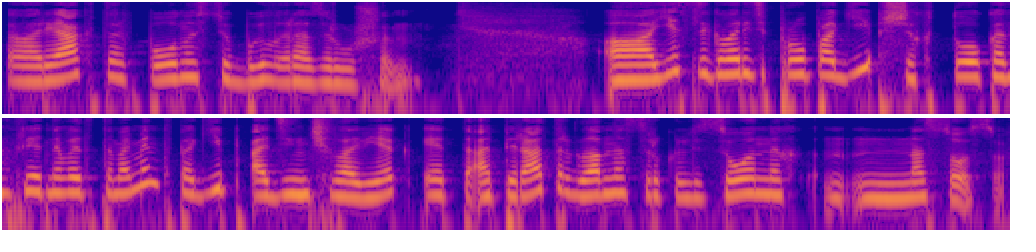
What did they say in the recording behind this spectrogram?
а, реактор полностью был разрушен. А, если говорить про погибших, то конкретно в этот момент погиб один человек, это оператор главноциркуляционных насосов.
